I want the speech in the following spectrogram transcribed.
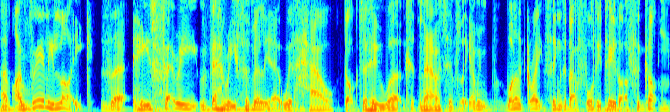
Um, I really like that he's very, very familiar with how Doctor Who works narratively. I mean, one of the great things about Forty Two that I've forgotten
